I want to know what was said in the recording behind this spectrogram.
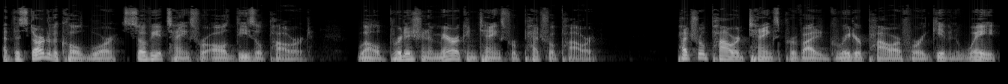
At the start of the Cold War, Soviet tanks were all diesel powered, while British and American tanks were petrol powered. Petrol powered tanks provided greater power for a given weight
